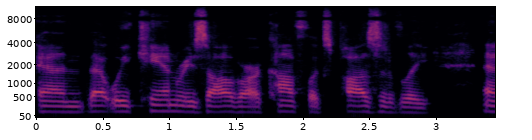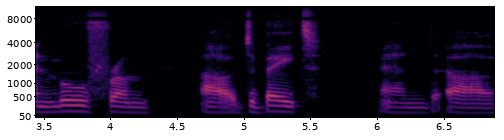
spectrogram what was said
and that we can resolve our conflicts positively and move from uh, debate and uh,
